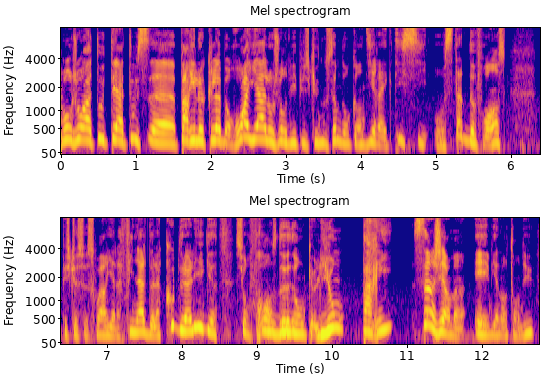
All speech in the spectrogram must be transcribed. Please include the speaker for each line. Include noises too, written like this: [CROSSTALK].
Speaker 1: Bonjour, à toutes et à tous. Euh, Paris le club royal aujourd'hui, puisque nous sommes donc en direct ici au Stade de France, puisque ce soir il y a la finale de la Coupe de la Ligue sur France 2, donc Lyon, Paris, Saint-Germain. Et bien entendu,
